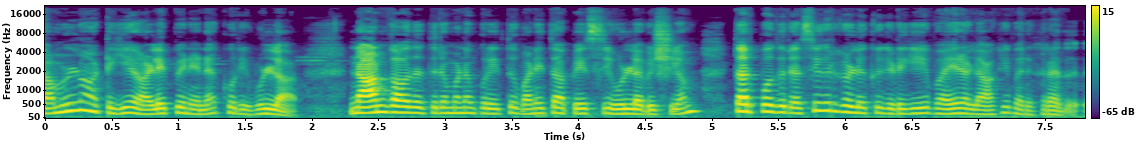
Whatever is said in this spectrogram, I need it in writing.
தமிழ்நாட்டையே அழைப்பேன் என கூறியுள்ளார். நான்காவது திருமணம் குறித்து வனிதா பேசியுள்ள விஷயம் தற்போது ரசிகர்களுக்கு இடையே வைரலாகி வருகிறது.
